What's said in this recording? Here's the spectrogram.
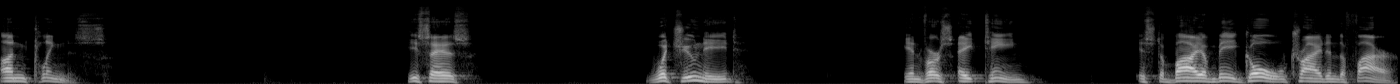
Uncleanness. He says, What you need in verse 18 is to buy of me gold tried in the fire,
